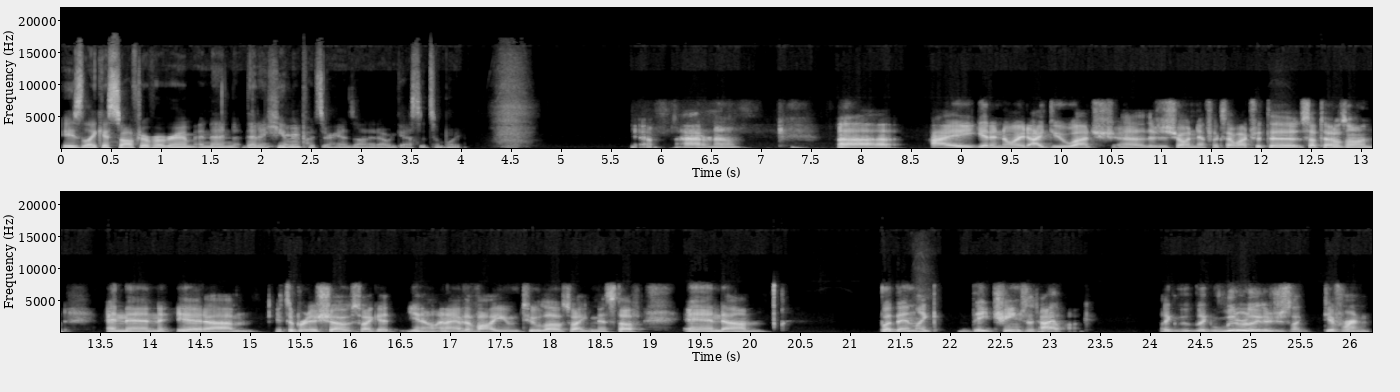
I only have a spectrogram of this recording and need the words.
is like a software program, and then then a human puts their hands on it. I would guess at some point. Yeah, I don't know. Uh, I get annoyed. I do watch. Uh, there's a show on Netflix I watch with the subtitles on, and then it um, it's a British show, so I get you know, and I have the volume too low, so I miss stuff. And um, but then like they change the dialogue, like like literally, there's just like different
